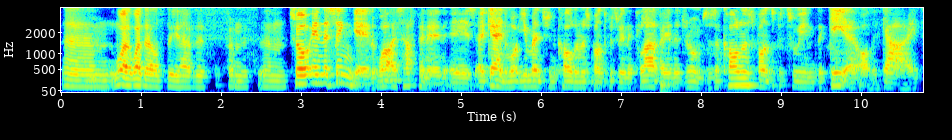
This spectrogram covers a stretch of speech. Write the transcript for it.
Um, what what else do you have this from this? Um, So in the singing, what is happening is again what you mentioned call and response between the clave and the drums. There's a call and response between the gear or the guide,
